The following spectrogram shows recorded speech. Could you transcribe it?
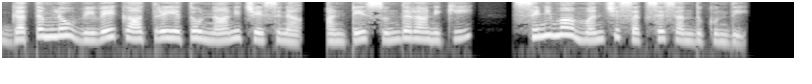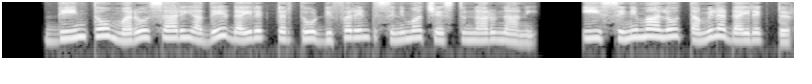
గతంలో వివేక్ ఆత్రేయతో నాని చేసిన అంటే సుందరానికి సినిమా మంచి సక్సెస్ అందుకుంది. దీంతో మరోసారి అదే డైరెక్టర్తో డిఫరెంట్ సినిమా చేస్తున్నారు నాని. ఈ సినిమాలో తమిళ డైరెక్టర్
